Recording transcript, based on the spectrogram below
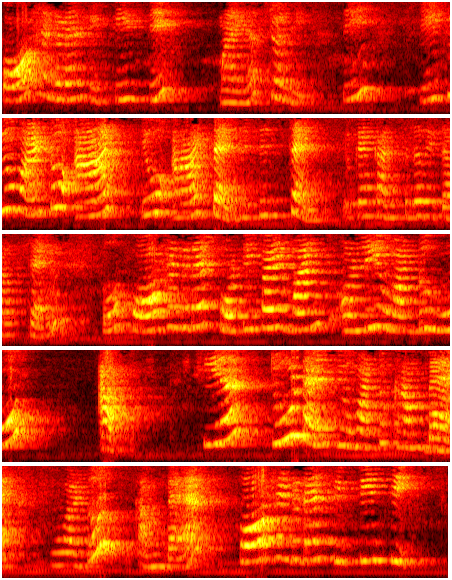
456 minus 20 see if you want to add you add 10 this is 10 you can consider it as 10 so 445 once only you want to move up. Here two times you want to come back. You want to come back. 456.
